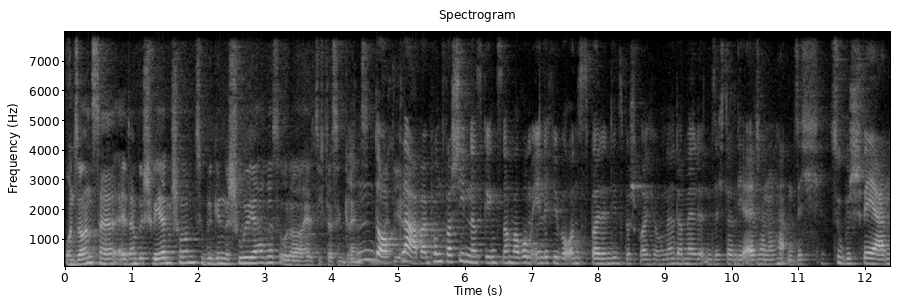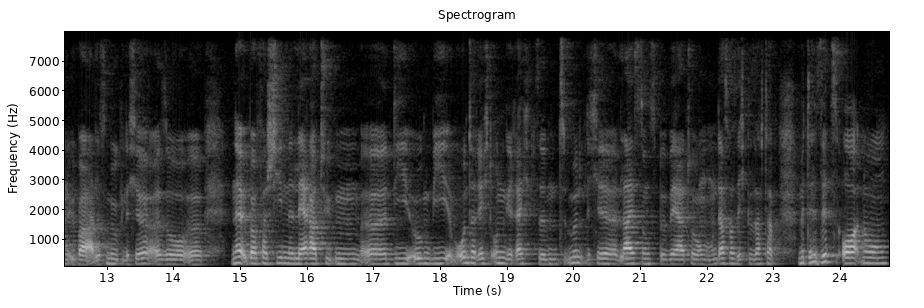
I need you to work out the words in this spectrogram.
Und sonst äh, Elternbeschwerden schon zu Beginn des Schuljahres oder hält sich das in Grenzen? Hm, doch, klar. Beim Punkt Verschiedenes ging es nochmal rum, ähnlich wie bei uns bei den Dienstbesprechungen. Ne? Da meldeten sich dann die Eltern und hatten sich zu beschweren über alles Mögliche. Also äh, ne, über verschiedene Lehrertypen, äh, die irgendwie im Unterricht ungerecht sind, mündliche Leistungsbewertung und das, was ich gesagt habe, mit der Sitzordnung.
